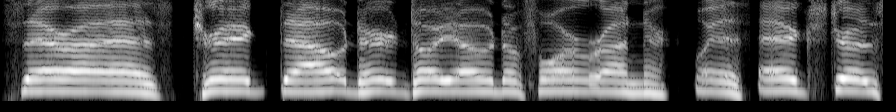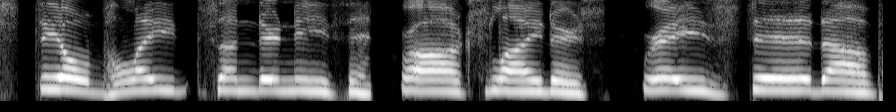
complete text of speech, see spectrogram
Sarah has tricked out her Toyota 4Runner with extra steel plates underneath it, rock sliders, raised it up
